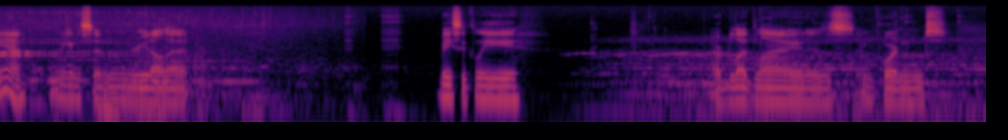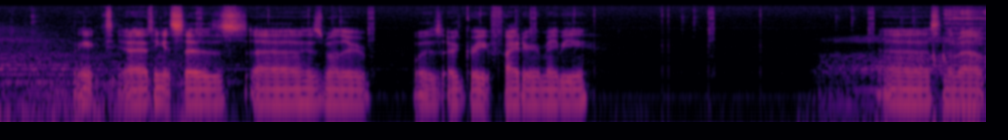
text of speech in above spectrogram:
Yeah, I'm not gonna sit and read all that. Basically, our bloodline is important. I think, I think it says uh, his mother was a great fighter, maybe. Uh, something about.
